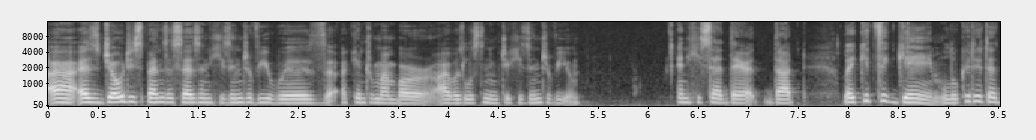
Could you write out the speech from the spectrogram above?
uh, as Joe Dispenza says in his interview with, I can't remember, I was listening to his interview, and he said there that, like, it's a game. Look at it at,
